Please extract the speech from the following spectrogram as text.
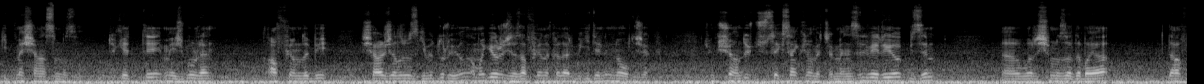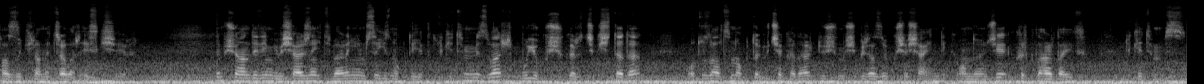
gitme şansımızı tüketti. Mecburen Afyon'da bir şarj alırız gibi duruyor ama göreceğiz Afyon'a kadar bir gidelim ne olacak. Çünkü şu anda 380 kilometre menzil veriyor. Bizim e, varışımızda da bayağı daha fazla kilometre var Eskişehir'e. Şu an dediğim gibi şarjdan itibaren 28.7 tüketimimiz var. Bu yokuş yukarı çıkışta da 36.3'e kadar düşmüş. Biraz yokuş aşağı indik. Ondan önce 40'lardaydı tüketimimiz.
